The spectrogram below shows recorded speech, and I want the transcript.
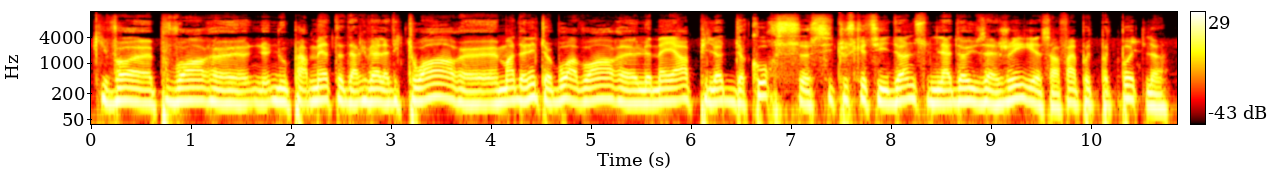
qui va euh, pouvoir euh, nous permettre d'arriver à la victoire. Euh, à un moment donné, tu as beau avoir le meilleur pilote de course, si tout ce que tu lui donnes, c'est une Lada usagée, ça va faire pout pout pout là.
